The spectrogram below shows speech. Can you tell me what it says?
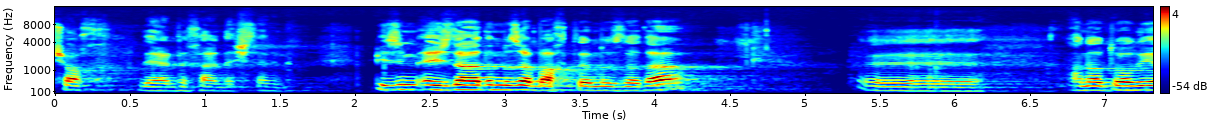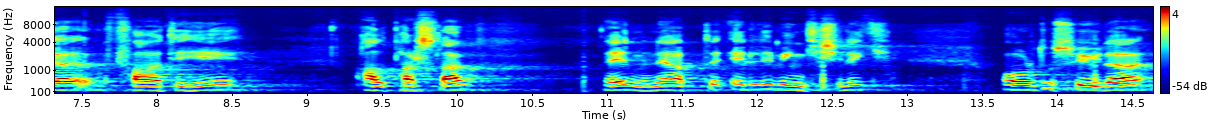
çok değerli kardeşlerim. Bizim ecdadımıza baktığımızda da e, Anadolu'ya Fatih'i Alparslan değil mi ne yaptı? 50 bin kişilik ordusuyla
